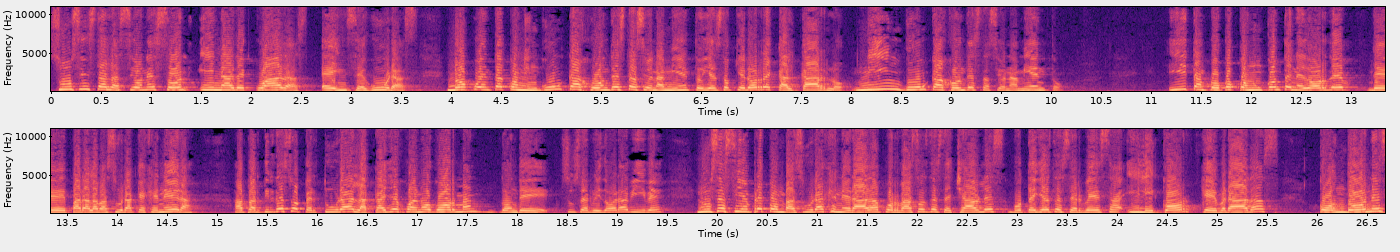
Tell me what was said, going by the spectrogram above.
Sus instalaciones son inadecuadas e inseguras. No cuenta con ningún cajón de estacionamiento, y esto quiero recalcarlo, ningún cajón de estacionamiento. Y tampoco con un contenedor de, para la basura que genera. A partir de su apertura, la calle Juan O'Gorman, donde su servidora vive, luce siempre con basura generada por vasos desechables, botellas de cerveza y licor quebradas, condones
